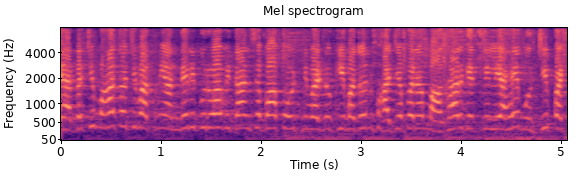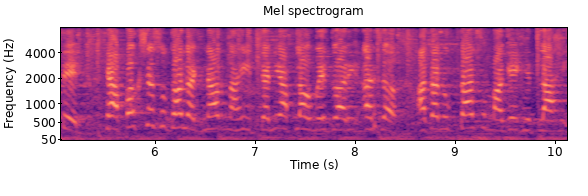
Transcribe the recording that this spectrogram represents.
आणि आताची महत्वाची बातमी अंधेरी पूर्व विधानसभा पोटनिवडणुकीमधून भाजपनं माघार घेतलेली आहे मुरजी पटेल. हे अपक्ष सुद्धा लढणार नाहीत त्यांनी आपला उमेदवारी अर्ज आता नुकताच मागे घेतला आहे.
